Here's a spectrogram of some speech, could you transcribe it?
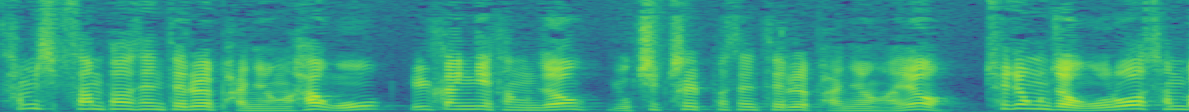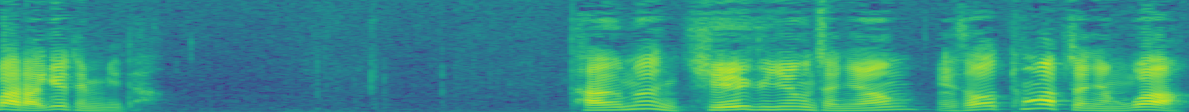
33%를 반영하고 1단계 성적 67%를 반영하여 최종적으로 선발하게 됩니다. 다음은 기회균형 전형에서 통합 전형과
